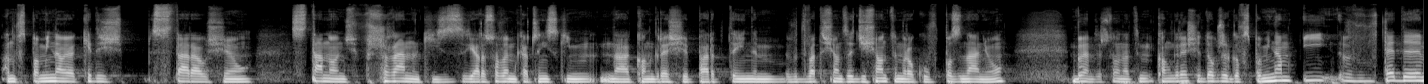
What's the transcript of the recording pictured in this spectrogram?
on wspominał, jak kiedyś starał się stanąć w szranki z Jarosławem Kaczyńskim na kongresie partyjnym w 2010 roku w Poznaniu. Byłem zresztą na tym kongresie, dobrze go wspominam. I wtedy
